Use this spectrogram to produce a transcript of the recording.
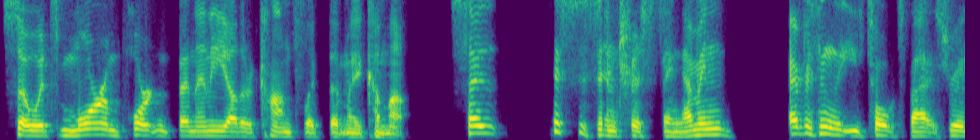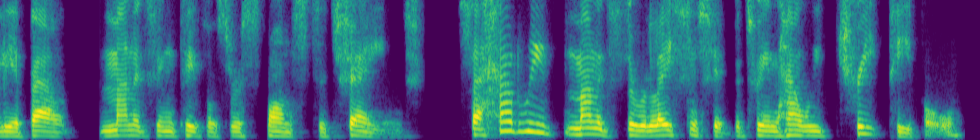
so it's more important than any other conflict that may come up. So this is interesting. I mean, everything that you've talked about is really about managing people's response to change. So, how do we manage the relationship between how we treat people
